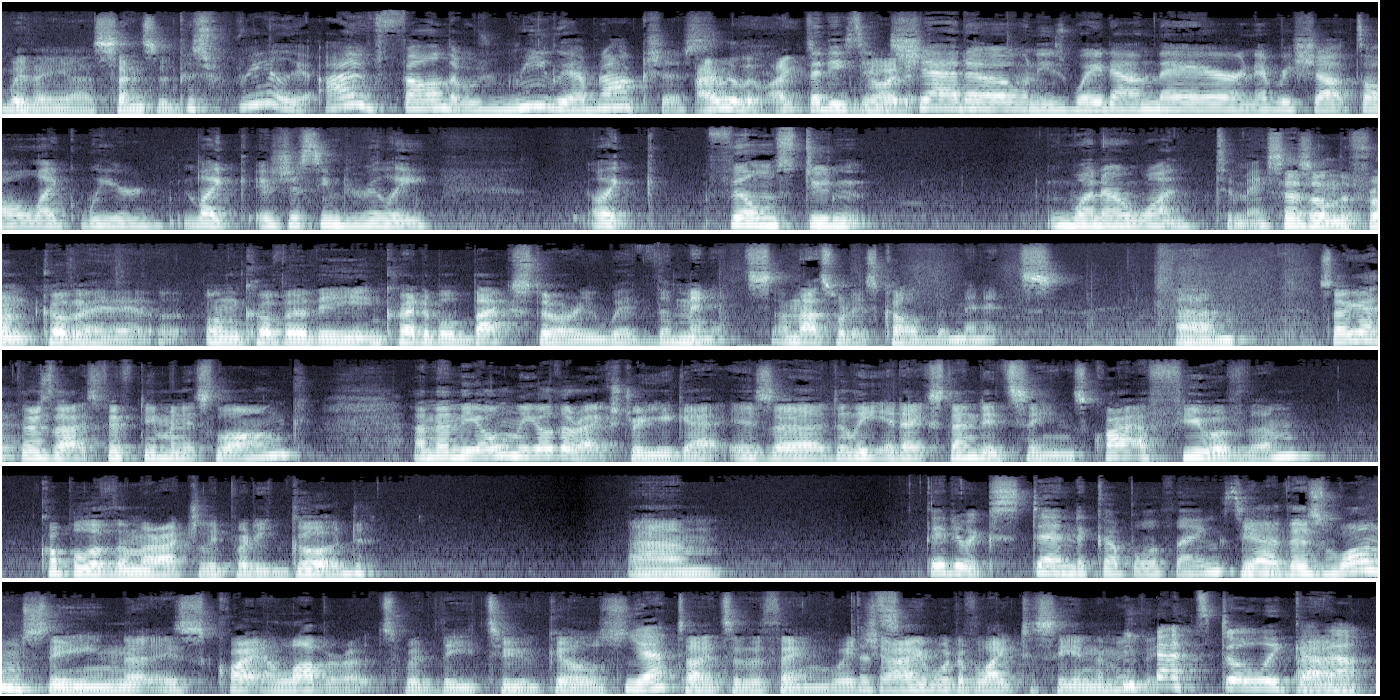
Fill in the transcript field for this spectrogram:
with a uh, censored. Because really, I found that was really obnoxious. I really liked that it. he's in enjoyed it. shadow and he's way down there, and every shot's all like weird. Like it just seemed really like film student 101 to me. It says on the front cover here, uncover the incredible backstory with the minutes, and that's what it's called, the minutes. Um, so yeah, there's that. It's 15 minutes long, and then the only other extra you get is uh, deleted extended scenes. Quite a few of them. A couple of them are actually pretty good. Um, They do extend a couple of things. yeah, there's one scene that is quite elaborate with the two girls Yeah. tied to the thing, which That's- I would have liked to see in the movie. Yeah, it's totally cut Um, out.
